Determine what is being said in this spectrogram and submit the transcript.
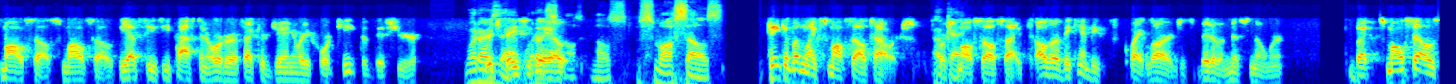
Small cells, small cells. The FCC passed an order effective January 14th of this year. What are that? What are small cells? Small cells. Think of them like small cell towers or Okay. small cell sites, although they can be quite large. It's a bit of a misnomer. But small cells,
